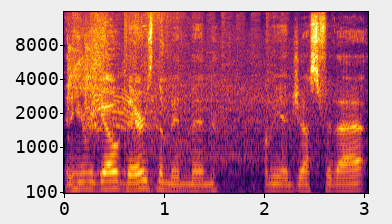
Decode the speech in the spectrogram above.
And here we go. There's the Min Min. Let me adjust for that.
